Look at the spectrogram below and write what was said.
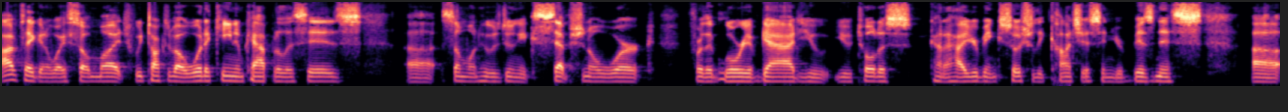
I've taken away so much. We talked about what a kingdom capitalist is, uh, someone who is doing exceptional work for the glory of God. You, you told us kind of how you're being socially conscious in your business, uh,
